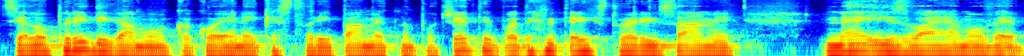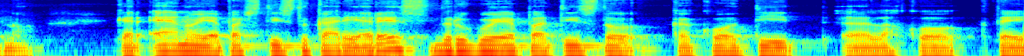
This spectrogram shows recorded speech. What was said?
celo pridigamo, kako je neke stvari pametno početi, potem teh stvari sami ne izvajamo vedno. Ker eno je pač tisto, kar je res, drugo je pa tisto, kako ti eh, lahko k tej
